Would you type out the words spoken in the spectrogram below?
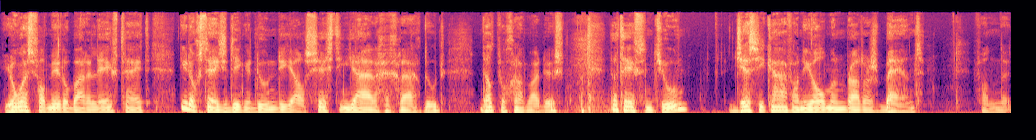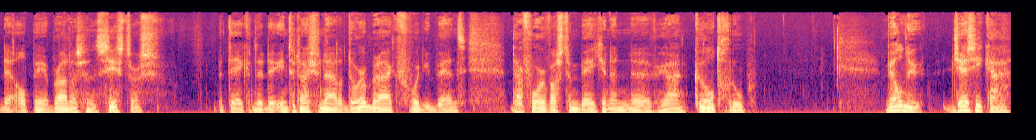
Jongens van middelbare leeftijd die nog steeds dingen doen... die je als 16-jarige graag doet. Dat programma dus. Dat heeft een tune. Jessica van de Allman Brothers Band. Van de LP Brothers and Sisters betekende de internationale doorbraak voor die band. Daarvoor was het een beetje een, uh, ja, een cultgroep. Wel nu, Jessica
